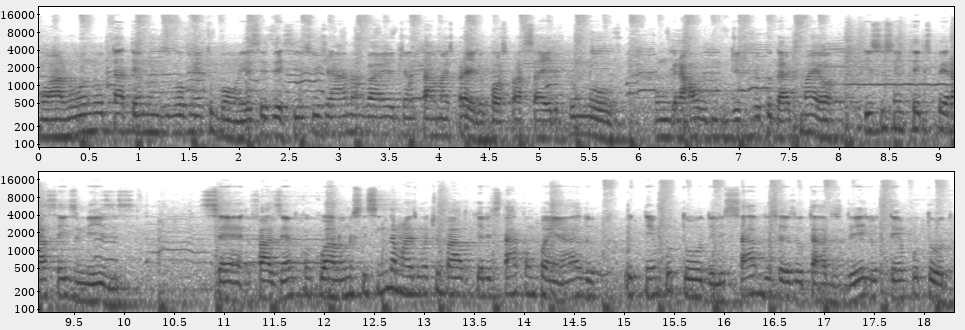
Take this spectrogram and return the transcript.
o aluno está tendo um desenvolvimento bom, esse exercício já não vai adiantar mais para ele, eu posso passar ele para um novo, um grau de dificuldade maior. Isso sem ter que esperar seis meses, fazendo com que o aluno se sinta mais motivado, porque ele está acompanhado o tempo todo, ele sabe dos resultados dele o tempo todo.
